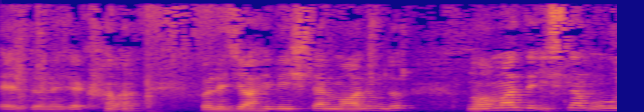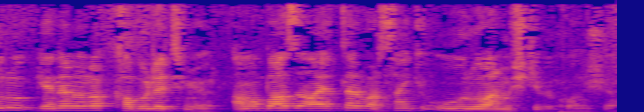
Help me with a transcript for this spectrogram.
el dönecek falan. Böyle cahili işler malumdur. Normalde İslam uğuru genel olarak kabul etmiyor. Ama bazı ayetler var sanki uğur varmış gibi konuşuyor.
